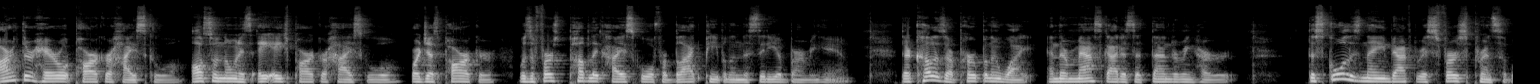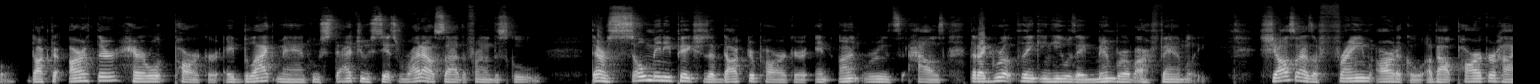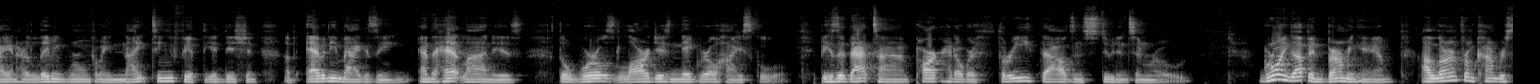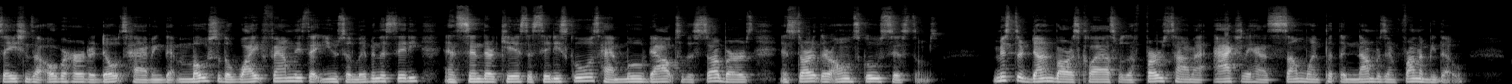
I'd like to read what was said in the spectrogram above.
Arthur Harold Parker High School, also known as A.H. Parker High School or just Parker, was the first public high school for black people in the city of Birmingham. Their colors are purple and white, and their mascot is a thundering herd. The school is named after its first principal, Dr. Arthur Harold Parker, a black man whose statue sits right outside the front of the school. There are so many pictures of Dr. Parker in Aunt Ruth's house that I grew up thinking he was a member of our family. She also has a framed article about Parker High in her living room from a 1950 edition of Ebony magazine, and the headline is The World's Largest Negro High School, because at that time, Parker had over 3,000 students enrolled. Growing up in Birmingham, I learned from conversations I overheard adults having that most of the white families that used to live in the city and send their kids to city schools had moved out to the suburbs and started their own school systems. Mr. Dunbar's class was the first time I actually had someone put the numbers in front of me, though.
